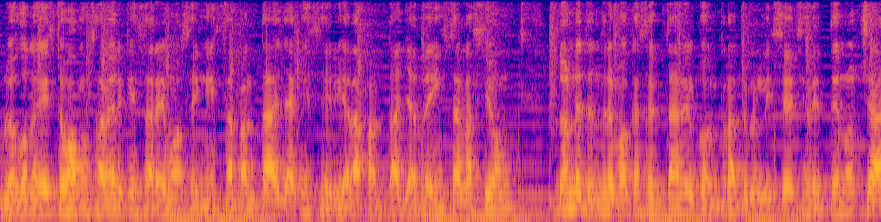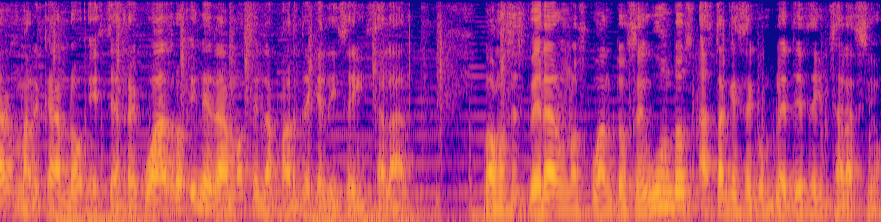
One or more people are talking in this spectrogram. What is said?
Luego de esto vamos a ver que estaremos en esta pantalla que sería la pantalla de instalación donde tendremos que aceptar el contrato y la licencia de Tenochar marcando este recuadro y le damos en la parte que dice instalar. Vamos a esperar unos cuantos segundos hasta que se complete esta instalación.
